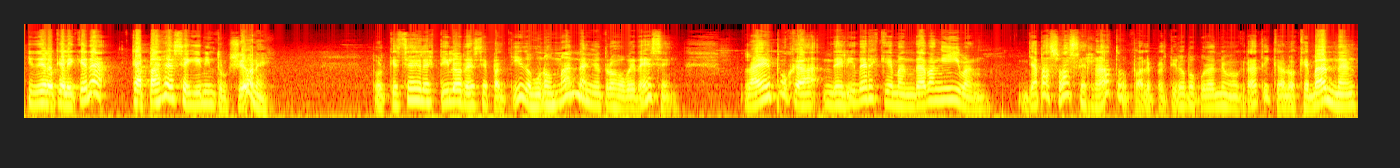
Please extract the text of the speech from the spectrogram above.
Y de lo que le queda capaz de seguir instrucciones. Porque ese es el estilo de ese partido. Unos mandan y otros obedecen. La época de líderes que mandaban y iban ya pasó hace rato para el Partido Popular Democrático. Los que mandan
